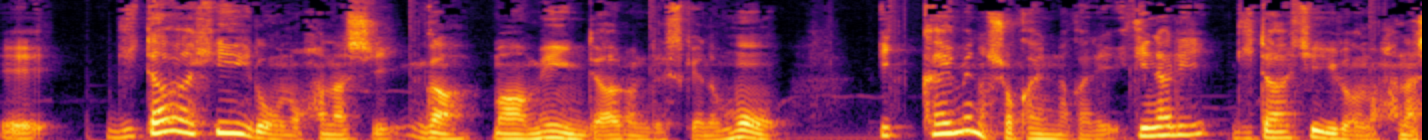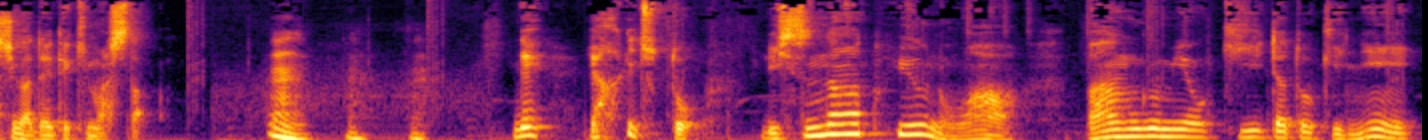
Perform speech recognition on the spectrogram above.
えーギターヒーローの話が、まあメインであるんですけども、1回目の初回の中でいきなりギターヒーローの話が出てきました。うんうんうん。で、やはりちょっと、リスナーというのは、番組を聞いたときに、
